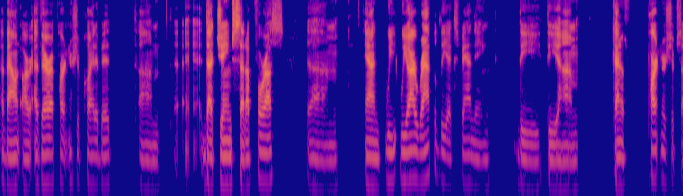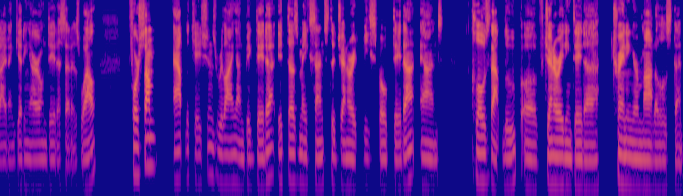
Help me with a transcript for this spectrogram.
about our Avera partnership quite a bit um, that James set up for us. Um, and we, we are rapidly expanding the, the um, kind of partnership side and getting our own data set as well. For some applications relying on big data, it does make sense to generate bespoke data and close that loop of generating data, training your models that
